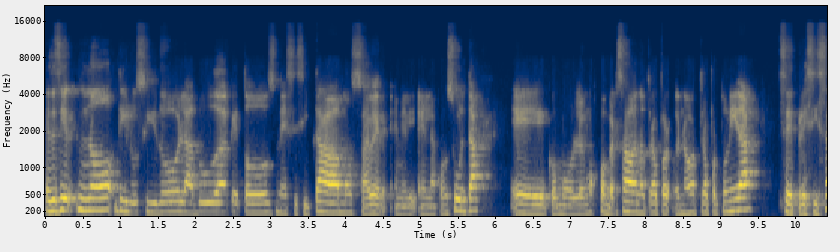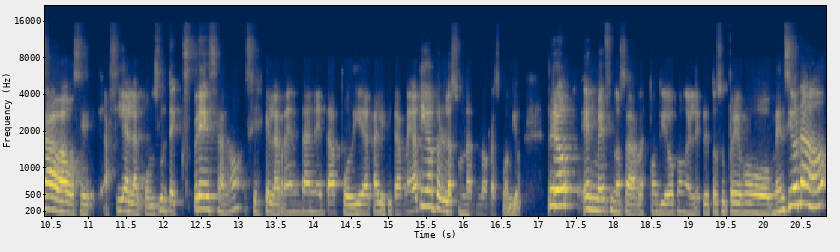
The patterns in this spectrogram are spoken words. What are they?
Es decir, no dilucidó la duda que todos necesitábamos saber en, la consulta, eh, como lo hemos conversado en otra, oportunidad, se precisaba o se hacía la consulta expresa, ¿no? Si es que la renta neta podía calificar negativa, pero la SUNAT no respondió. Pero el MEF nos ha respondido con el decreto supremo mencionado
